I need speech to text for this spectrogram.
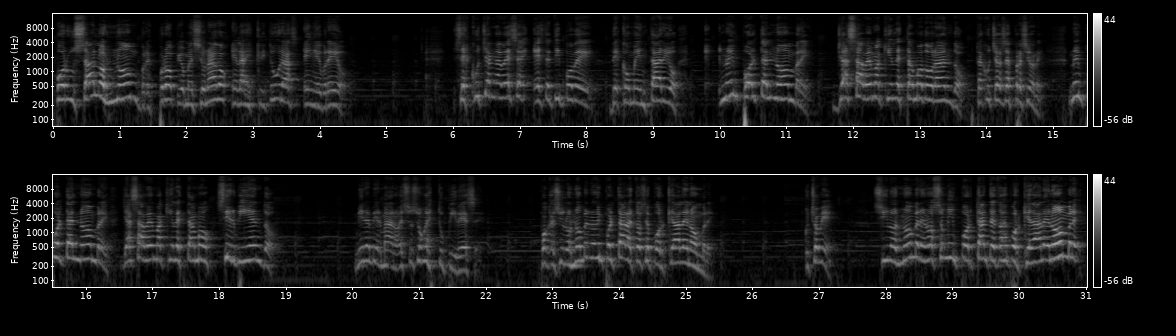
por usar los nombres propios mencionados en las escrituras en hebreo. Se escuchan a veces este tipo de, de comentarios. No importa el nombre, ya sabemos a quién le estamos adorando. ¿Te escuchado esas expresiones? No importa el nombre, ya sabemos a quién le estamos sirviendo. Mire mi hermano, eso son estupideces. Porque si los nombres no importaran, entonces ¿por qué darle nombre? Escucho bien. Si los nombres no son importantes, entonces ¿por qué darle nombre?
